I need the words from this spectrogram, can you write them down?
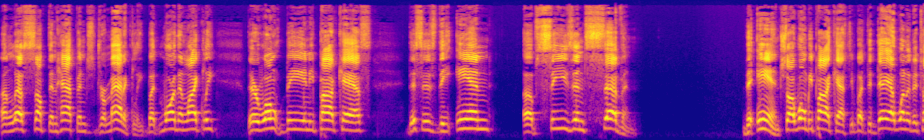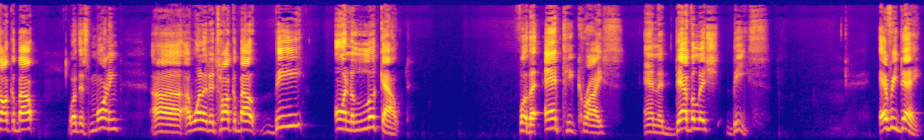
unless something happens dramatically. But more than likely, there won't be any podcasts. This is the end of season seven. The end. So I won't be podcasting. But today I wanted to talk about, or this morning, uh, I wanted to talk about be on the lookout for the Antichrist and the devilish beast. Every day,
